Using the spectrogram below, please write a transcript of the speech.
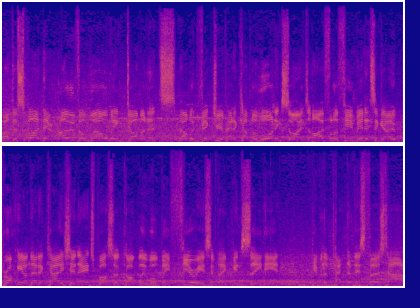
Well, despite their overwhelming dominance, Melbourne Victory have had a couple of warning signs. Ifill a few minutes ago, Brockie on that occasion. Ange Postecoglou will be furious if they concede here, given the pattern of this first half.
